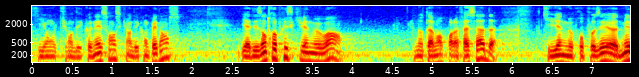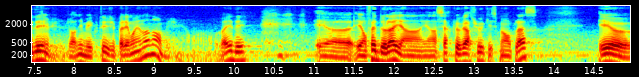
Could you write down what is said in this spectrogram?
qui ont des connaissances, qui ont des compétences. Il y a des entreprises qui viennent me voir notamment pour la façade, qui viennent me proposer euh, de m'aider. Je leur dis, mais écoutez, j'ai pas les moyens. Non, non, mais on va aider. Euh, et, en fait, de là, il y, a un, cercle vertueux qui se met en place. Euh,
